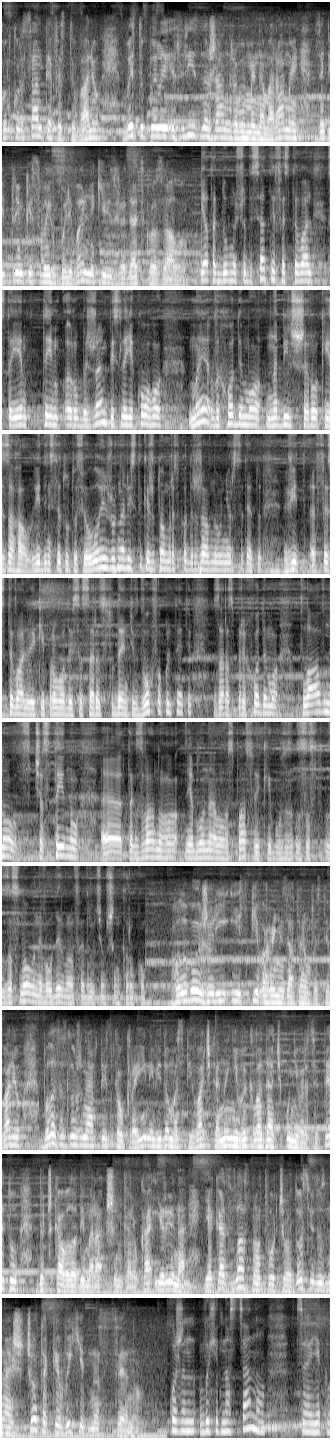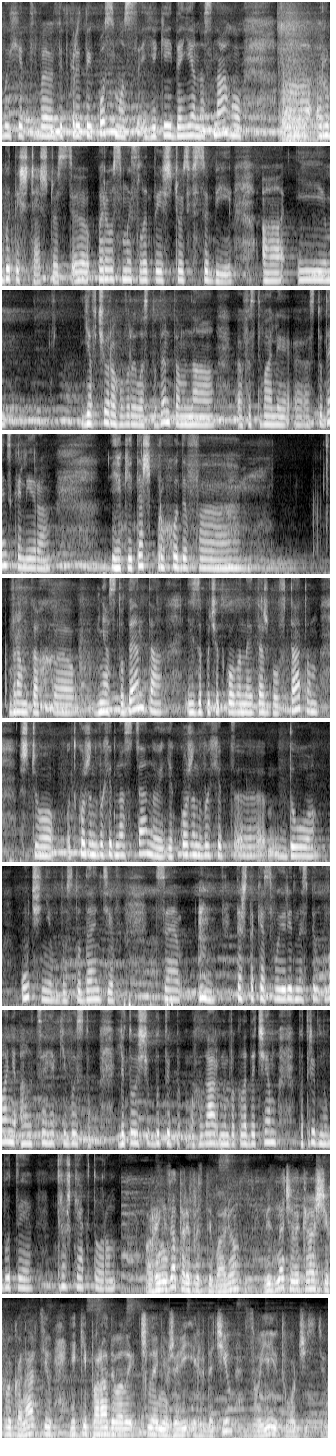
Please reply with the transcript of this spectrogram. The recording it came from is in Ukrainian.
Конкурсанти фестивалю виступили з різножанровими номерами за підтримки своїх вболівальників із глядацького залу. Я так думаю, що 10-й фестиваль стає тим рубежем, після якого ми виходимо на більш широкий загал від Інституту філології журналістики Житомирського державного університету, від фестивалю, який проводився серед студентів двох факультетів. Зараз переходимо плавно в частину е, так званого яблуневого спасу, який був заснований Володимиром Федоровичем Шинкаруком. Головою журі і співорганізатором фестивалю була заслужена артистка України, відома співачка, нині викладач університету, дочка Володимира Шинкарука Ірина, з власного творчого досвіду знає, що таке вихід на сцену. Кожен вихід на сцену це як вихід в відкритий космос, який дає наснагу робити ще щось, е, переосмислити щось в собі. І я вчора говорила студентам на е, фестивалі е, Студентська ліра, який теж проходив. В рамках е, Дня студента і започаткований теж був татом, що от кожен вихід на сцену, як кожен вихід е, до учнів, до студентів, це теж таке своєрідне спілкування, але це як і виступ. Для того, щоб бути гарним викладачем, потрібно бути трошки актором. Організатори фестивалю відзначили кращих виконавців, які порадували членів журі і глядачів своєю творчістю.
